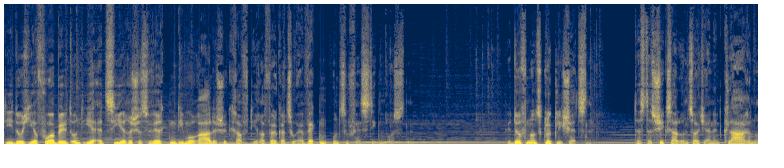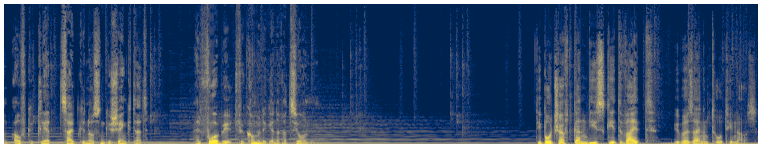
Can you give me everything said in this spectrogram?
die durch ihr Vorbild und ihr erzieherisches Wirken die moralische Kraft ihrer Völker zu erwecken und zu festigen wussten. Wir dürfen uns glücklich schätzen, dass das Schicksal uns solch einen klaren und aufgeklärten Zeitgenossen geschenkt hat – ein Vorbild für kommende Generationen. Die Botschaft Gandhis geht weit über seinen Tod hinaus.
